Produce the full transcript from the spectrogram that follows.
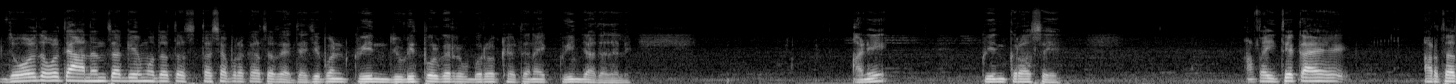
जवळजवळ त्या आनंदचा गेम होता तस तशा प्रकारचाच आहे. त्याची पण क्वीन जुडित पोलकर बरोबर खेळताना एक क्वीन जादा झाली. आणि क्वीन क्रॉस आहे. आता इथे काय अर्थात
